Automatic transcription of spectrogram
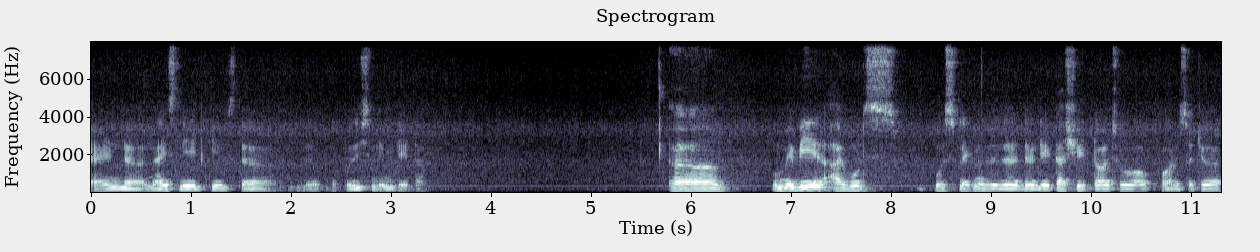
and uh, nicely it gives the, the, the positioning data. Uh, maybe I would post like you know, the, the data sheet also for such a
